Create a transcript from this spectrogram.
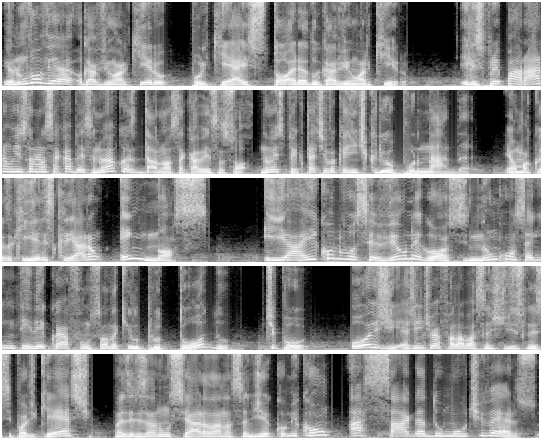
Eu não vou ver o Gavião Arqueiro porque é a história do Gavião Arqueiro. Eles prepararam isso na nossa cabeça, não é uma coisa da nossa cabeça só. Não é uma expectativa que a gente criou por nada. É uma coisa que eles criaram em nós. E aí, quando você vê o negócio e não consegue entender qual é a função daquilo pro todo, tipo, hoje a gente vai falar bastante disso nesse podcast, mas eles anunciaram lá na San Diego Comic Con a saga do multiverso.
